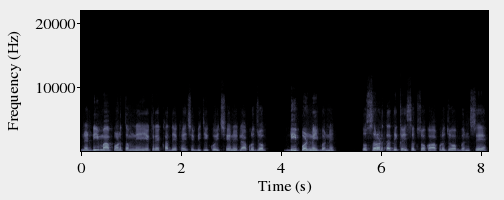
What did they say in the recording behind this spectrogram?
ને ડીમાં પણ તમને એક રેખા દેખાય છે, બીજી કોઈ છે નહીં, એટલે આપણો જવાબ ડી પણ નહીં બને. તો સરળતાથી કહી શકશો કે આપણો જવાબ બનશે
